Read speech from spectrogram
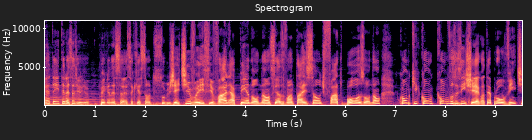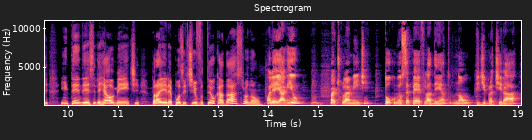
É até interessante, pegando essa, essa questão de subjetivo aí, se vale a pena ou não, se as vantagens são de fato boas ou não. Como que como, como vocês enxergam, até para o ouvinte entender se ele realmente, para ele, é positivo ter o cadastro ou não? Olha, Iago, eu particularmente tô com meu CPF lá dentro, não pedi para tirar.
